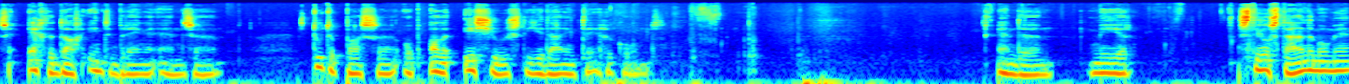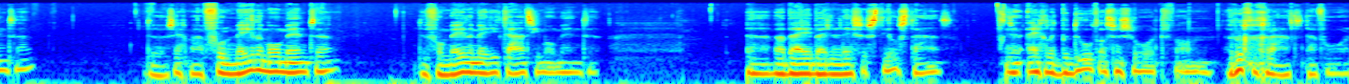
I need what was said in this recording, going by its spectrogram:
Ze echt de dag in te brengen en ze toe te passen op alle issues die je daarin tegenkomt. En de meer stilstaande momenten, de zeg maar formele momenten, de formele meditatiemomenten, uh, waarbij je bij de lessen stilstaat, zijn eigenlijk bedoeld als een soort van ruggengraat daarvoor.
